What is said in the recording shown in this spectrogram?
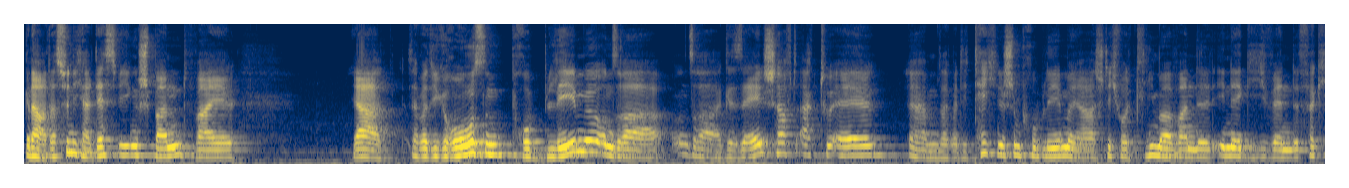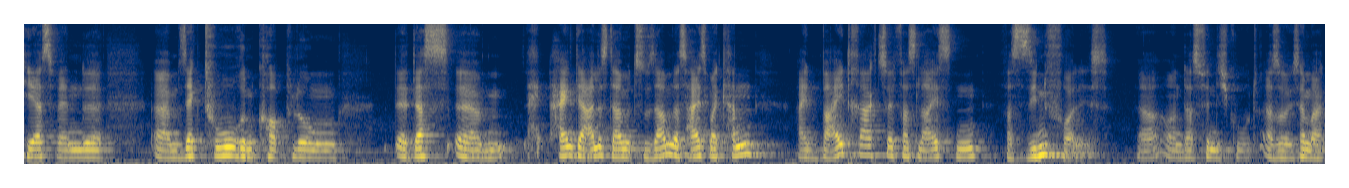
genau, das finde ich halt deswegen spannend, weil ja, sag mal, die großen Probleme unserer, unserer Gesellschaft aktuell, ähm, sag mal, die technischen Probleme, ja, Stichwort Klimawandel, Energiewende, Verkehrswende, ähm, Sektorenkopplung, äh, das ähm, hängt ja alles damit zusammen. Das heißt, man kann einen Beitrag zu etwas leisten, was sinnvoll ist. Ja, und das finde ich gut. Also ich sag mal,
